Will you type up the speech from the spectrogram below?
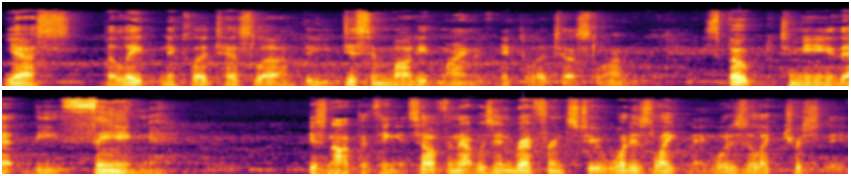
Yes, the late Nikola Tesla, the disembodied mind of Nikola Tesla, spoke to me that the thing is not the thing itself. And that was in reference to what is lightning? What is electricity?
